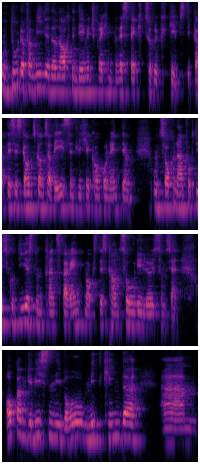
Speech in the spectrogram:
und du der Familie dann auch den dementsprechenden Respekt zurückgibst. Ich glaube, das ist ganz, ganz eine wesentliche Komponente und, und Sachen einfach diskutierst und transparent machst. Das kann so die Lösung sein. Ob am gewissen Niveau mit Kindern, ähm,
